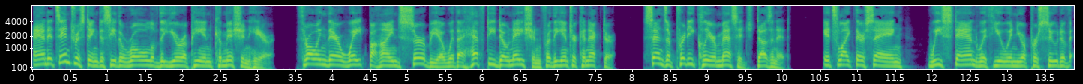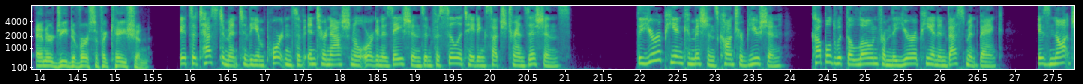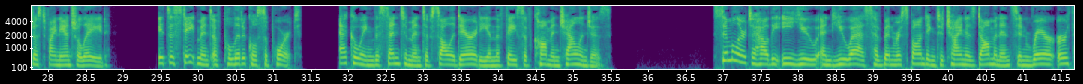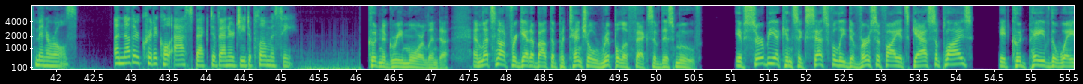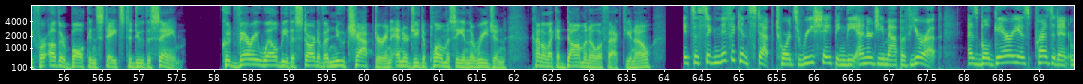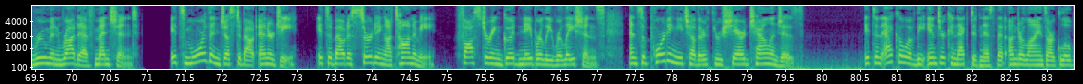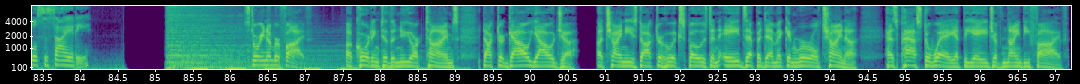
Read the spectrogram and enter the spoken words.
And it's interesting to see the role of the European Commission here, throwing their weight behind Serbia with a hefty donation for the interconnector. Sends a pretty clear message, doesn't it? It's like they're saying, we stand with you in your pursuit of energy diversification. It's a testament to the importance of international organizations in facilitating such transitions. The European Commission's contribution, coupled with the loan from the European Investment Bank, is not just financial aid. It's a statement of political support, echoing the sentiment of solidarity in the face of common challenges. Similar to how the EU and US have been responding to China's dominance in rare earth minerals, another critical aspect of energy diplomacy. Couldn't agree more, Linda. And let's not forget about the potential ripple effects of this move. If Serbia can successfully diversify its gas supplies, it could pave the way for other Balkan states to do the same. Could very well be the start of a new chapter in energy diplomacy in the region, kind of like a domino effect, you know? It's a significant step towards reshaping the energy map of Europe, as Bulgaria's President Rumen Radev mentioned. It's more than just about energy. It's about asserting autonomy, fostering good neighborly relations, and supporting each other through shared challenges. It's an echo of the interconnectedness that underlines our global society. Story number five. According to the New York Times, Dr. Gao Yaojie, a Chinese doctor who exposed an AIDS epidemic in rural China, has passed away at the age of 95.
